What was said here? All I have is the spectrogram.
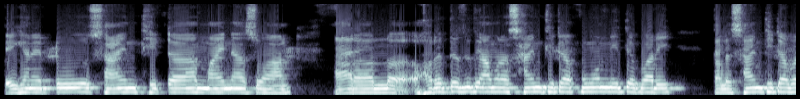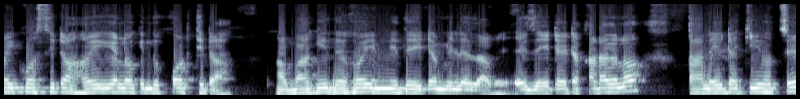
এখানে two sine theta minus one আর হরেতে যদি আমরা সাইন থিটা কমন নিতে পারি, তাহলে sine theta by cos theta হয়ে গেল কিন্তু কট থিটা আর বাকি দেখো এমনিতে এটা মিলে যাবে। এই যে এটা এটা কাটা গেল, তাহলে এটা কি হচ্ছে?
